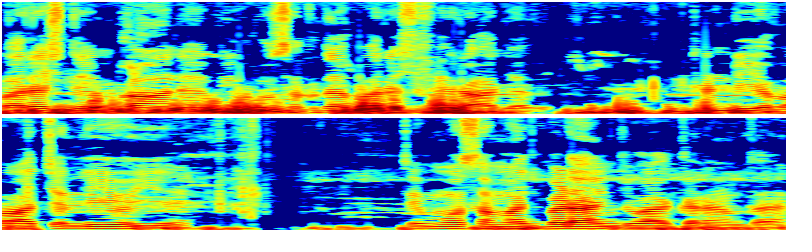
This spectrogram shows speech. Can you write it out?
बारिश के इम्कान है, भी हो सकता है बारिश फिर आ जाए ठंडी हवा चली हुई है तो मौसम अज बड़ा इंजॉय कराता है।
